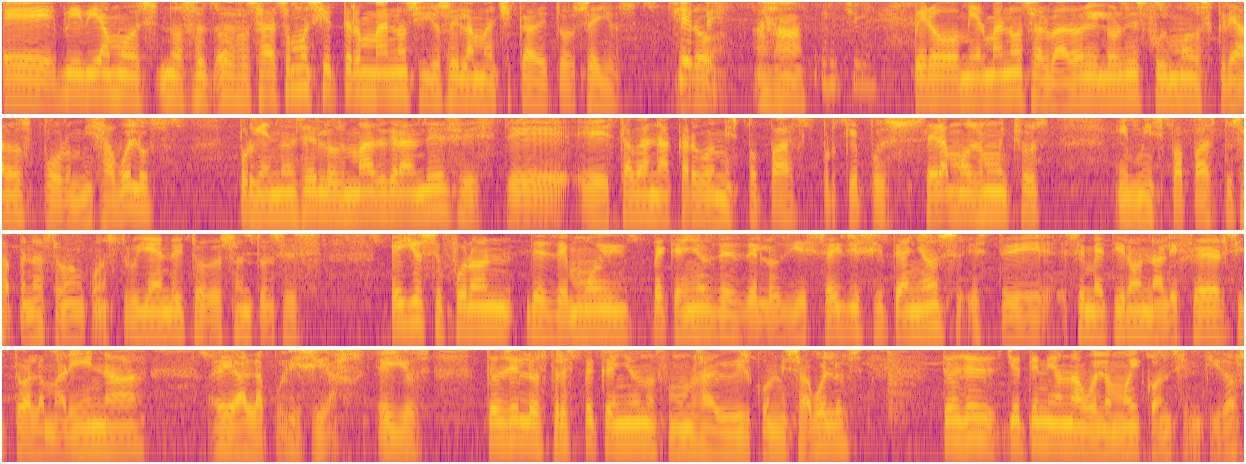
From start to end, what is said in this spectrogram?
eh, vivíamos nosotros, o sea, somos siete hermanos y yo soy la más chica de todos ellos. Siete. Pero, ajá. Pero mi hermano Salvador y Lourdes fuimos criados por mis abuelos, porque entonces los más grandes este, estaban a cargo de mis papás, porque pues éramos muchos y mis papás pues apenas estaban construyendo y todo eso, entonces ellos se fueron desde muy pequeños, desde los 16, 17 años, este, se metieron al ejército, a la marina, eh, a la policía, ellos. Entonces los tres pequeños nos fuimos a vivir con mis abuelos. Entonces yo tenía un abuelo muy consentidor,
